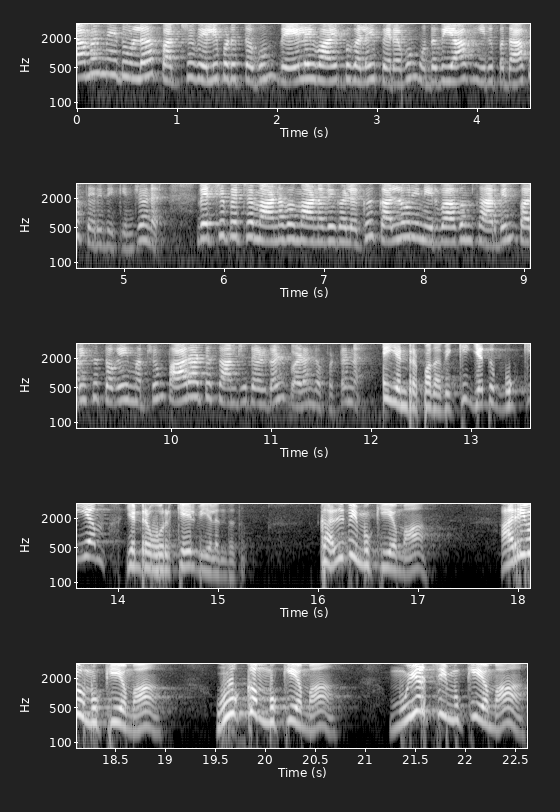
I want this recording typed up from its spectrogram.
தமிழ் மீதுள்ள பற்று வெளிப்படுத்தவும் வேலை வாய்ப்புகளை பெறவும் உதவியாக இருப்பதாக தெரிவிக்கின்றனர். வெற்றி பெற்ற மாணவ மாணவிகளுக்கு கல்லூரி நிர்வாகம் சார்பில் பரிசுத் தொகை மற்றும் பாராட்டு சான்றிதழ் சான்றிதழ்கள் வழங்கப்பட்டன. என்ற பதவிக்கு எது முக்கியம் என்ற ஒரு கேள்வி எழுந்தது. கல்வி முக்கியமா? அறிவு முக்கியமா? ஊக்கம் முக்கியமா? முயற்சி முக்கியமா?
